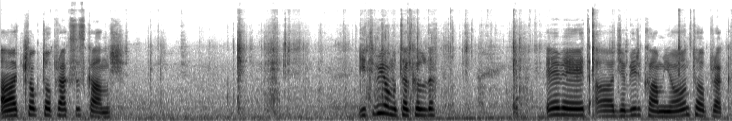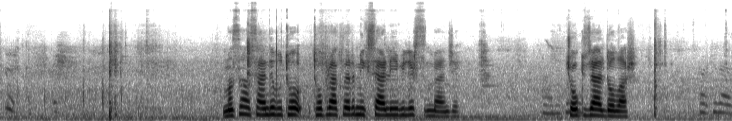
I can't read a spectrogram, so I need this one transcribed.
Ağaç çok topraksız kalmış. Gitmiyor mu takıldı? Evet ağaca bir kamyon toprak. Masal sen de bu to- toprakları mikserleyebilirsin bence. Çok güzel dolar. Arkadaşlar.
